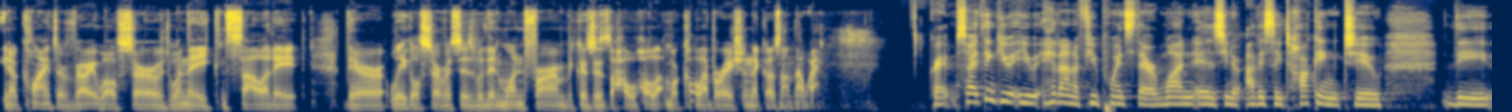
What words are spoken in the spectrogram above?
you know clients are very well served when they consolidate their legal services within one firm because there's a whole, whole lot more collaboration that goes on that way. Great. So I think you you hit on a few points there. One is, you know, obviously talking to the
